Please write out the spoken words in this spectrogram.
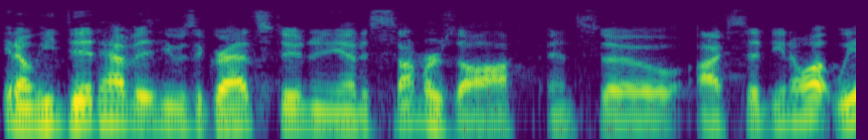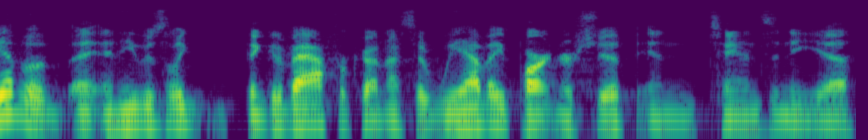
you know, he did have it. He was a grad student and he had his summers off. And so I said, you know what? We have a, and he was like thinking of Africa. And I said, we have a partnership in Tanzania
